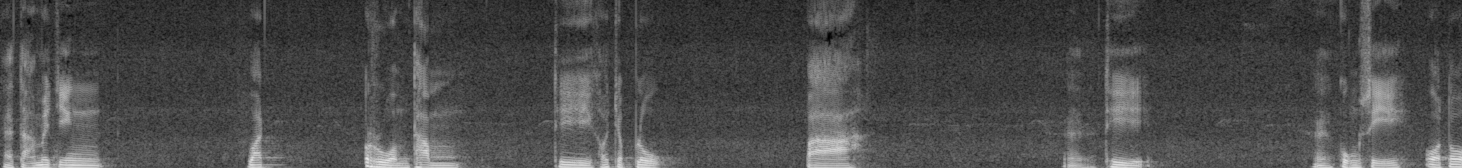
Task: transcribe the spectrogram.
แต่ตามไม่จริงวัดรวมธรรม ที่เขาจะปลูกป่าที่กรุงศรีโอโต้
